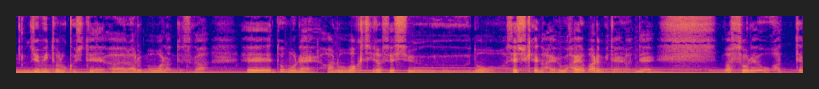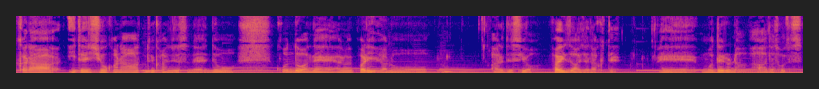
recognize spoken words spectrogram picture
住民登録してあるままなんですが、えー、どうもねあのワクチンの接種の接種券の配布が早まるみたいなんで、まあ、それ終わってから移転しようかなという感じですねでも今度はねあのやっぱりあのあれですよファイザーじゃなくて、えー、モデルナだそうです。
